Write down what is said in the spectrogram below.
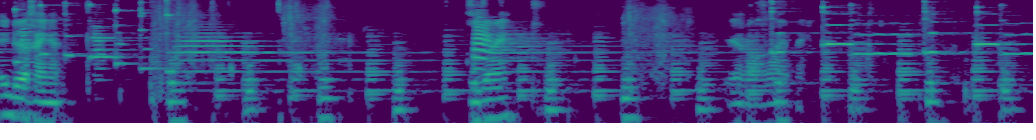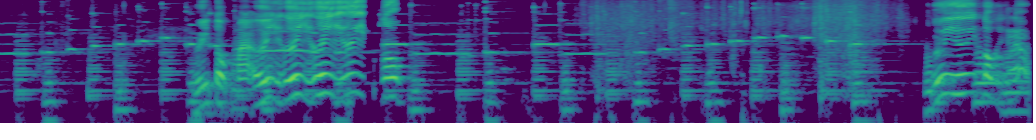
ไอ้เรือใครเนี่ย ฮ้ยตกมาเอ้ยเอ้ยเอ้ยเอ้ยตกเฮ้ยเฮ้ยตกอีกแล้ว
